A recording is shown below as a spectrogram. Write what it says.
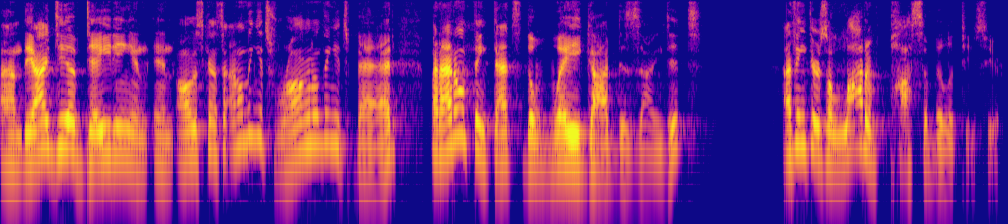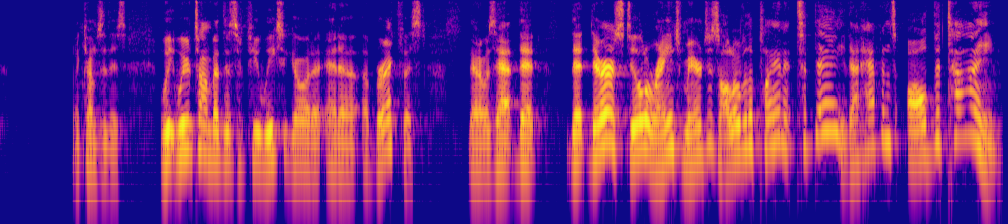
Um, the idea of dating and, and all this kind of stuff, I don't think it's wrong. I don't think it's bad. But I don't think that's the way God designed it. I think there's a lot of possibilities here when it comes to this. We, we were talking about this a few weeks ago at, a, at a, a breakfast that I was at, that, that there are still arranged marriages all over the planet today. That happens all the time.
